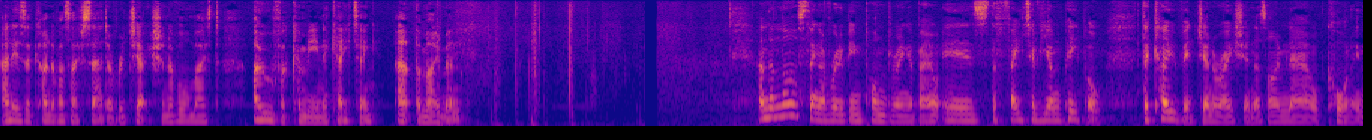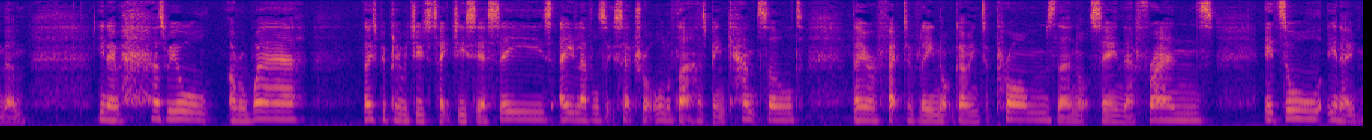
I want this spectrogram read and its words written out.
and is a kind of, as I've said, a rejection of almost over communicating at the moment. And the last thing I've really been pondering about is the fate of young people, the COVID generation, as I'm now calling them. You know, as we all are aware, those people who were due to take GCSEs, A levels, etc., all of that has been cancelled. They are effectively not going to proms, they're not seeing their friends it's all you know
